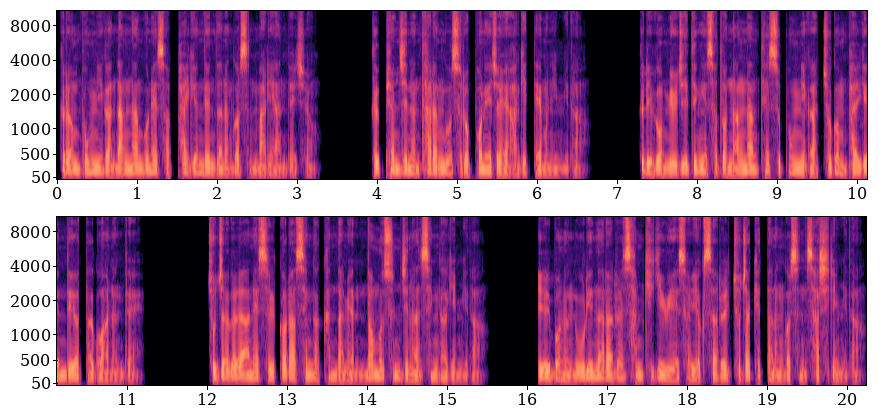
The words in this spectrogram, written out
그런 복리가 낙랑군에서 발견된다는 것은 말이 안 되죠. 그 편지는 다른 곳으로 보내져야 하기 때문입니다. 그리고 묘지 등에서도 낙랑태수 복리가 조금 발견되었다고 하는데 조작을 안 했을 거라 생각한다면 너무 순진한 생각입니다. 일본은 우리나라를 삼키기 위해서 역사를 조작했다는 것은 사실입니다.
